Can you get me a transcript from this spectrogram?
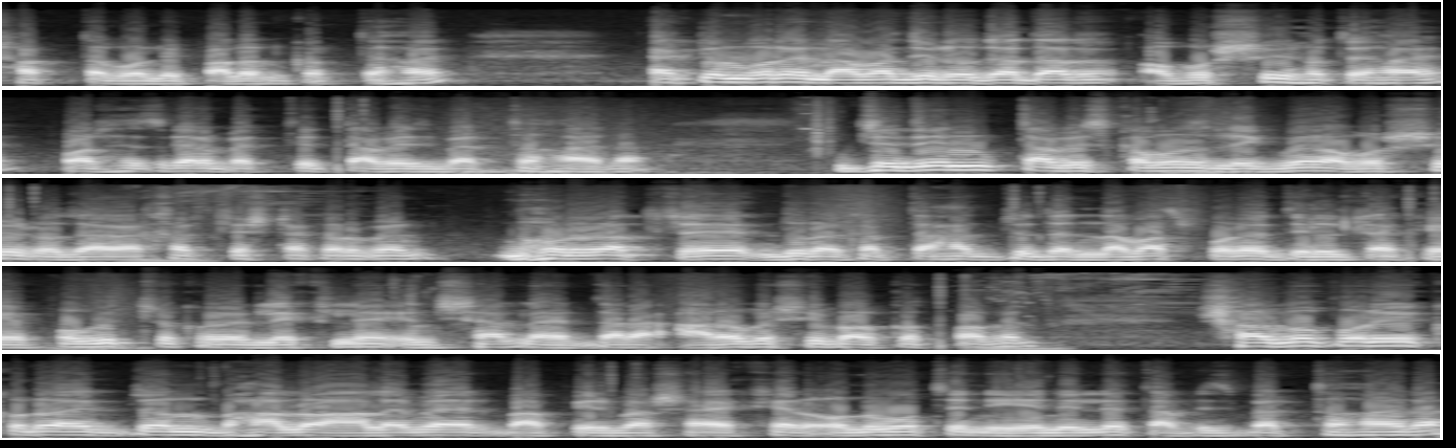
শর্তাবলী পালন করতে হয়। এক নম্বরে নামাজি রোজাদার অবশ্যই হতে হয়, পরহেজগার ব্যক্তির তাবিজ ব্যর্থ হয় না। যেদিন তাবিজ কবজ লিখবেন, অবশ্যই রোজা রাখার চেষ্টা করবেন। ভোর রাত্রে দুরাকার তাহাজুদের নামাজ পড়ে দিলটাকে পবিত্র করে লিখলে ইনশাল্লাহ এর দ্বারা আরও বেশি বরকত পাবেন। সর্বোপরি কোনো একজন ভালো আলেমের বা পীর বা শায়েখের অনুমতি নিয়ে নিলে তাবিজ ব্যর্থ হয় না।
